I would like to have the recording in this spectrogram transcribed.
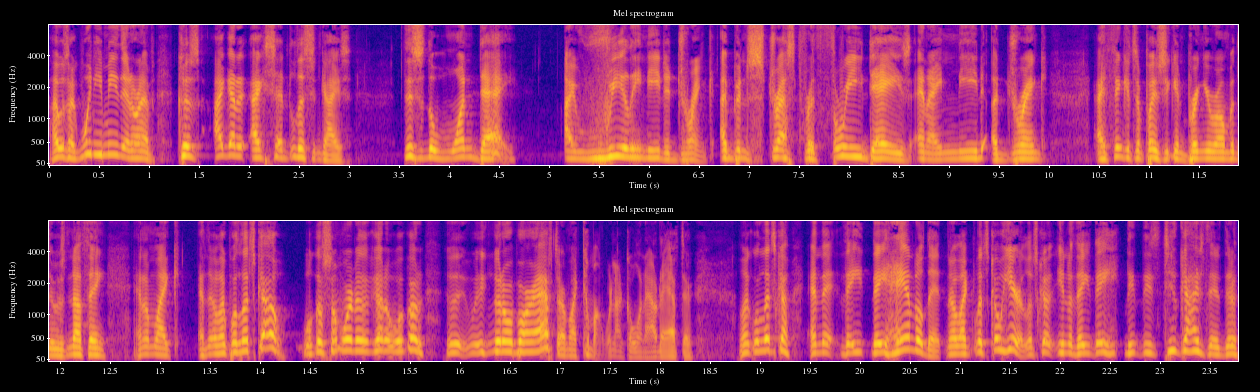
I was like, what do you mean they don't have? Because I got it. I said, listen, guys, this is the one day I really need a drink. I've been stressed for three days and I need a drink. I think it's a place you can bring your own, but there was nothing. And I'm like, and they're like, well, let's go. We'll go somewhere to go to, we'll go, we can go to a bar after. I'm like, come on, we're not going out after. I'm like, well, let's go. And they, they, they handled it. And they're like, let's go here. Let's go. You know, they, they, they these two guys there, they're,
